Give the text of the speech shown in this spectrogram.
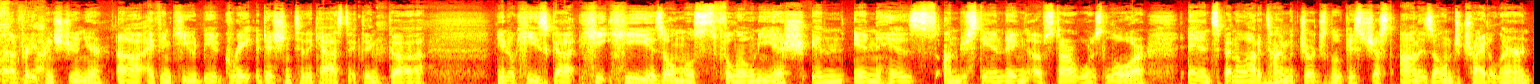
uh, Freddie yeah. Prinze Jr. Uh, I think he would be a great addition to the cast. I think. Uh, you know he's got he he is almost Filoni-ish in in his understanding of Star Wars lore and spent a lot of time with George Lucas just on his own to try to learn.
